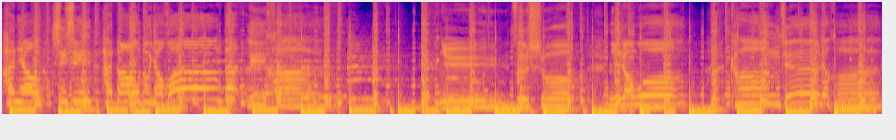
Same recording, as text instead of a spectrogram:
海鸟、星星、海盗都摇晃的厉害。女子说：“你让我。”看见了海。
